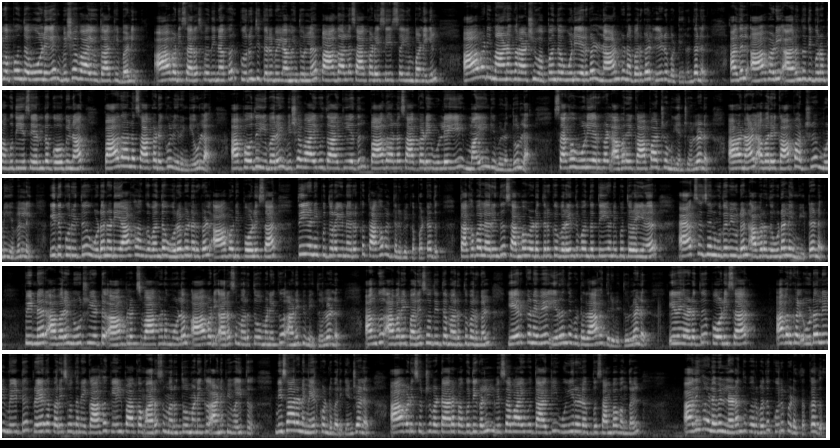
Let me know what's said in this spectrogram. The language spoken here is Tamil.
ஒப்பந்த ஊழியர் விஷவாயு தாக்கி பலி. ஆவடி சரஸ்வதி நகர் குறிஞ்சி தெருவில் அமைந்துள்ள பாதாள சாக்கடை சீர் செய்யும் பணியில் ஆவடி மாநகராட்சி ஒப்பந்த ஊழியர்கள் நான்கு நபர்கள் ஈடுபட்டிருந்தனர். அதில் ஆவடி அருந்ததிபுரம் பகுதியை சேர்ந்த கோபிநாத் பாதாள சாக்கடைக்குள் இறங்கியுள்ளார். அப்போது இவரை விஷவாயு தாக்கியதில் பாதாள சாக்கடை உள்ளேயே மயங்கி விழுந்துள்ளார். சக ஊழியர்கள் அவரை காப்பாற்ற முயன்றுள்ளனர். ஆனால் அவரை காப்பாற்ற முடியவில்லை. இது குறித்து உடனடியாக அங்கு வந்த உறவினர்கள் ஆவடி போலீசார் தீயணைப்பு துறையினருக்கு தகவல் தெரிவிக்கப்பட்டது. தகவல் அறிந்து சம்பவ இடத்திற்கு விரைந்து வந்த தீயணைப்பு துறையினர் ஆக்சிஜன் உதவியுடன் அவரது உடலை மீட்டனர். பின்னர் அவரை நூற்றி எட்டு ஆம்புலன்ஸ் வாகனம் மூலம் ஆவடி அரசு மருத்துவமனைக்கு அனுப்பி வைத்துள்ளனர். அங்கு அவரை பரிசோதித்த மருத்துவர்கள் ஏற்கனவே இறந்துவிட்டதாக தெரிவித்துள்ளனர். இதையடுத்து போலீசார் அவர்கள் உடலில் மீட்டு பிரேத பரிசோதனைக்காக கீழ்ப்பாக்கம் அரசு மருத்துவமனைக்கு அனுப்பி வைத்து விசாரணை மேற்கொண்டு வருகின்றனர். ஆவடி சுற்றுவட்டார பகுதிகளில் விசவாய்வு தாக்கி உயிரிழப்பு சம்பவங்கள் அதிக அளவில் நடந்து வருவது குறிப்பிடத்தக்கது.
